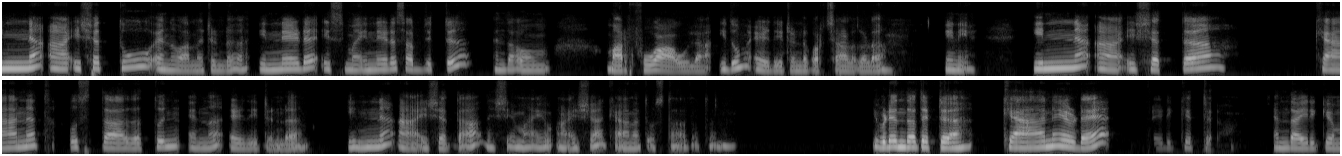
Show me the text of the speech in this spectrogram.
ഇന്ന ആയിഷത്തു എന്ന് പറഞ്ഞിട്ടുണ്ട്. ഇന്നയുടെ ഇസ്മ ഇന്നയുടെ സബ്ജക്റ്റ് എന്താവും? മർഫു ആവൂല. ഇതും എഴുതിയിട്ടുണ്ട് കുറച്ച് ആളുകൾ. ഇനി ഇന്ന ആയിഷത്ത് കാനത്ത് ഉസ്താദത്തുൻ എന്ന് എഴുതിയിട്ടുണ്ട്. ഇന്ന ആയിഷത്ത നിശ്ചയമായും ആയിഷ ഖാനത്ത് ഉസ്താദത്തുൻ. ഇവിടെ എന്താ തെറ്റ്? കാനയുടെ പ്രെഡിക്കറ്റ് എന്തായിരിക്കും?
